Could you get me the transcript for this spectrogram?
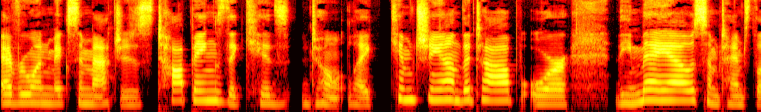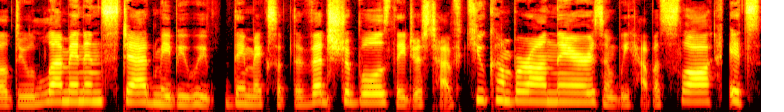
Everyone mix and matches toppings. The kids don't like kimchi on the top or the mayo. Sometimes they'll do lemon instead. Maybe we they mix up the vegetables. They just have cucumber on theirs and we have a slaw. It's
